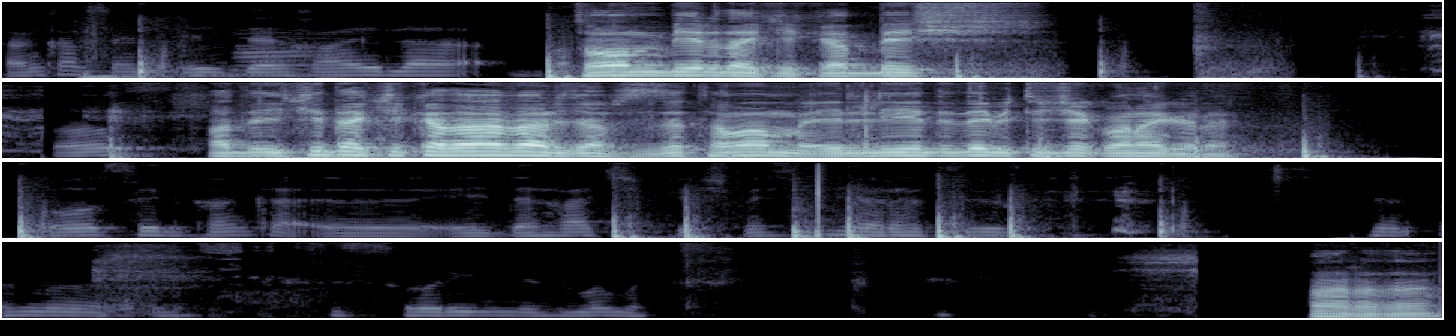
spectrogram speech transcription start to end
Kanka sen ejderhayla Son bir dakika 5 Oğuz, Hadi 2 dakika daha vereceğim size tamam mı? 57'de bitecek ona göre. Oğuz senin kanka e, ejderha çiftleşmesini yaratıyor. Ben onu sorayım dedim ama. Bu arada.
